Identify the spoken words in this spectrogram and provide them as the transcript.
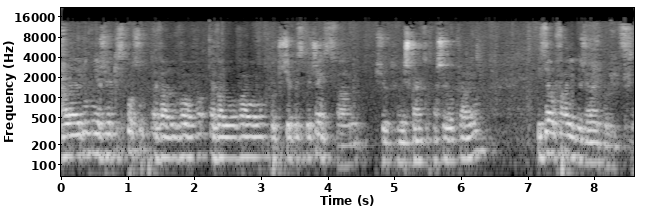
ale również w jaki sposób ewaluowało, ewaluowało poczucie bezpieczeństwa wśród mieszkańców naszego kraju i zaufanie do działań policji.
